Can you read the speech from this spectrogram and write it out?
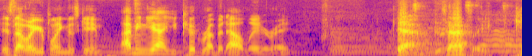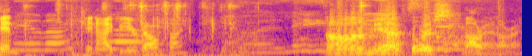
is that why you're playing this game? I mean, yeah, you could rub it out later, right? Yeah, exactly. Can can I be your Valentine? Um, yeah, of course. All right, all right,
